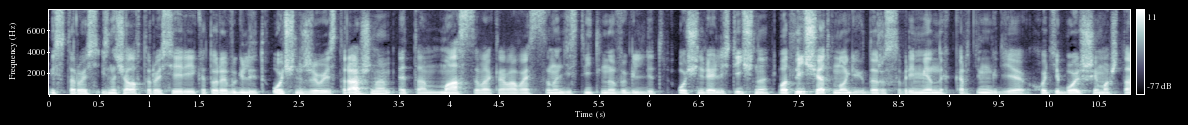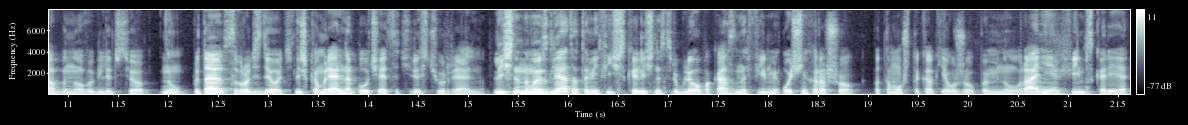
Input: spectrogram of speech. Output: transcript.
из, второй, из начала второй серии, которая выглядит очень живо и страшно. Это массовая кровавая сцена действительно выглядит очень реалистично, в отличие от многих даже современных картин, где хоть и большие масштабы, но выглядит все, ну, пытаются вроде сделать слишком реально, получается чересчур реально. Лично, на мой взгляд, эта мифическая личность Рублева показана в фильме очень хорошо, потому что, как я уже упомянул ранее, фильм скорее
